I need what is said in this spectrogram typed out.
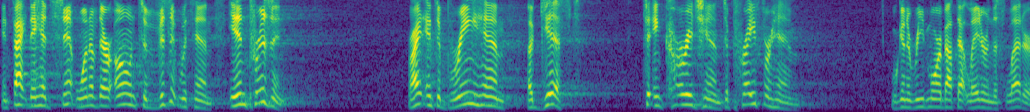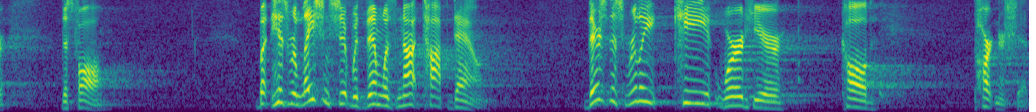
In fact, they had sent one of their own to visit with him in prison, right? And to bring him a gift, to encourage him, to pray for him. We're going to read more about that later in this letter this fall. But his relationship with them was not top down. There's this really key word here called partnership.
